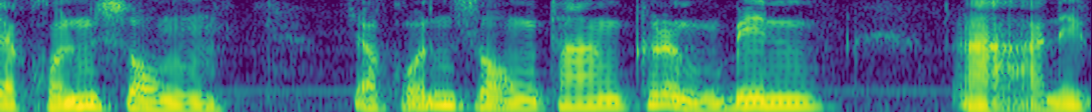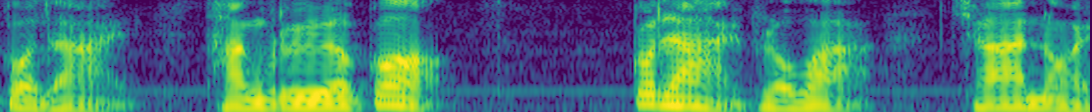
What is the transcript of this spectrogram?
จะขนส่ง จะขนส่งทางเครื่องบินอ่าอันนี้ก็ได้ ทางเรือก็ก็ได้ เพราะว่าช้าหน่อย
